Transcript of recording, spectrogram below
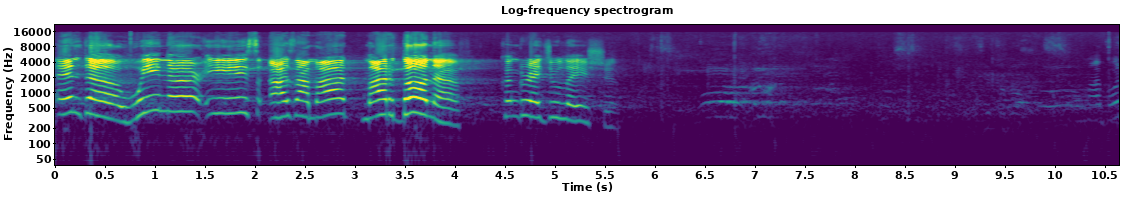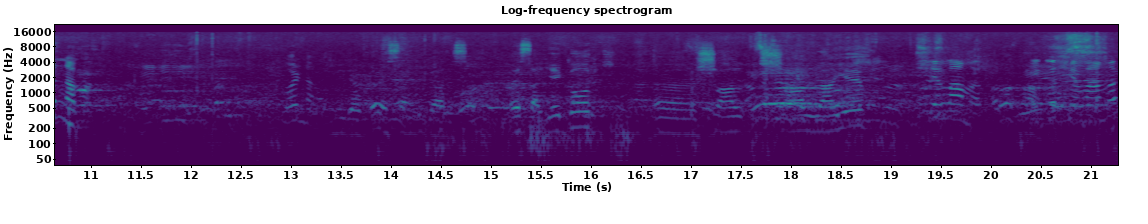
And the winner is Azamat Mardonov. Congratulations. Эса Егор Шал, Шалаев. Шеламов. Егор Шеламов,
